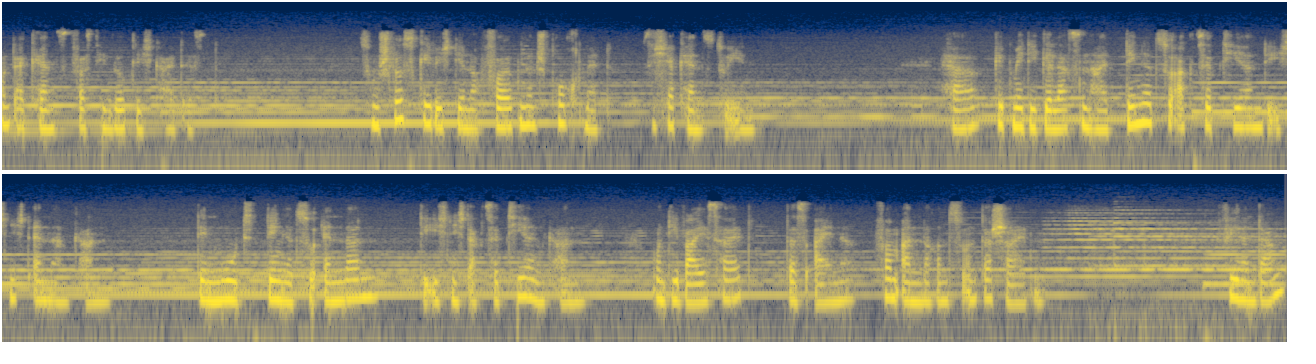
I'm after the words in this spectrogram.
und erkennst, was die Wirklichkeit ist. Zum Schluss gebe ich dir noch folgenden Spruch mit, sicher kennst du ihn. Herr, gib mir die Gelassenheit, Dinge zu akzeptieren, die ich nicht ändern kann, den Mut, Dinge zu ändern, die ich nicht akzeptieren kann, und die Weisheit, das eine vom anderen zu unterscheiden. Vielen Dank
